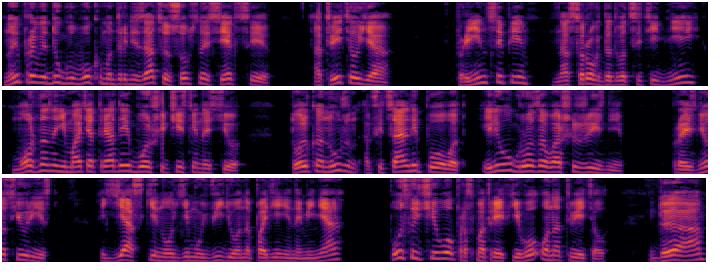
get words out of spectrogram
ну и проведу глубокую модернизацию собственной секции, ответил я. В принципе, на срок до 20 дней можно нанимать отряды и большей численностью, Только нужен официальный повод или угроза вашей жизни, произнес юрист. Я скинул ему видео нападения на меня, после чего, просмотрев его, он ответил. Да,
